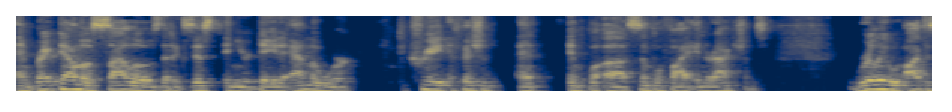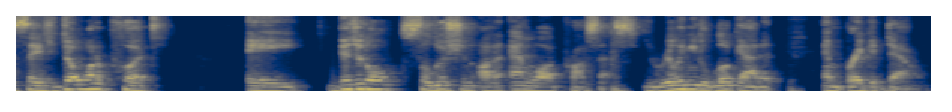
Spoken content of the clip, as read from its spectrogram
and break down those silos that exist in your data and the work to create efficient and uh, simplify interactions. Really, what I like to say is you don't want to put a digital solution on an analog process. You really need to look at it and break it down.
